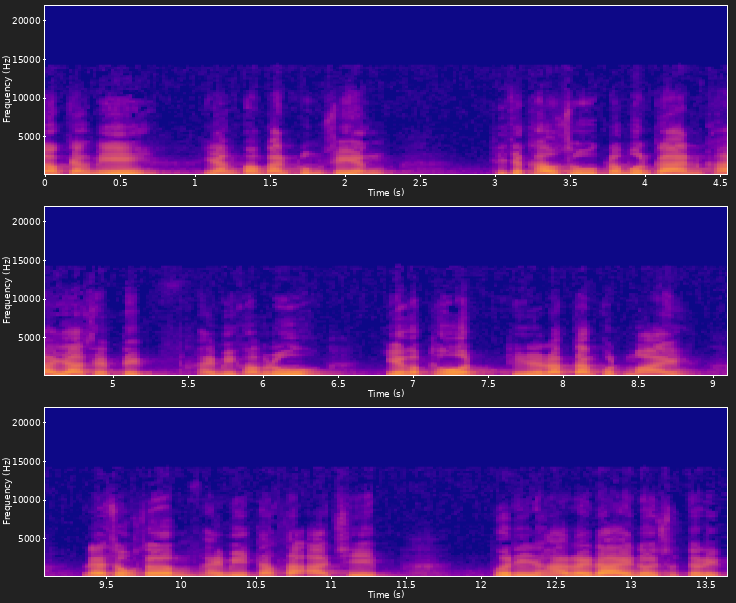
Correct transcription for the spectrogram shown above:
นอกจากนี้ยังป้องกันกลุ่มเสี่ยง ที่จะเข้าสู่กระบวนการค้ายาเสพติด ให้มีความรู้เกี่ยวกับโทษที่ได้รับตามกฎหมาย และส่งเสริมให้มีทักษะอาชีพ พื่อที่จะหารายได้โดยสุจริต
